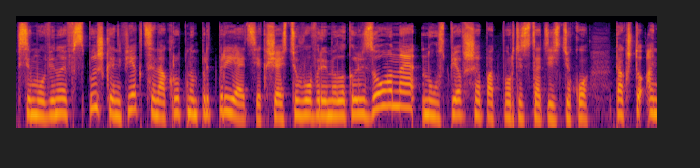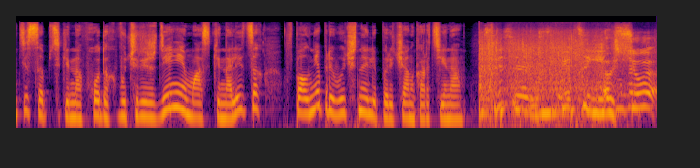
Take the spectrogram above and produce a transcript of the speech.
Всему виной вспышка инфекции на крупном предприятии, к счастью, вовремя локализованная, но успевшая подпортить статистику. Так что антисептики на входах в учреждение, маски на лицах – вполне привычная липаричан картина. Все,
